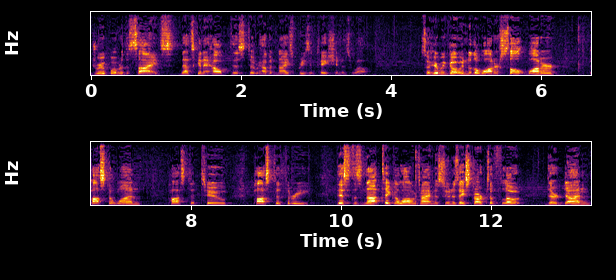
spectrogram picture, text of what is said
droop over the sides. That's going to help this to have a nice presentation as well. So here we go into the water. Salt water, pasta one, pasta two, pasta three. This does not take a long time. As soon as they start to float, they're done.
